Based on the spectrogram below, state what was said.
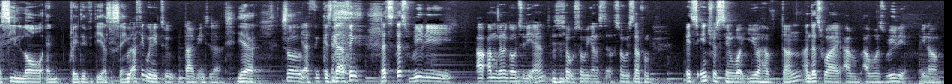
I see law and creativity as the same I think we need to dive into that. yeah so Yeah, I think because I think that's that's really. I, I'm gonna go to the end. Mm-hmm. So so we're gonna st- so we start from. It's interesting what you have done, and that's why I, I was really you know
